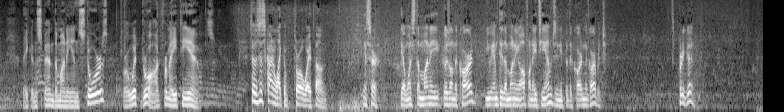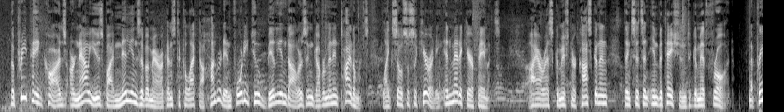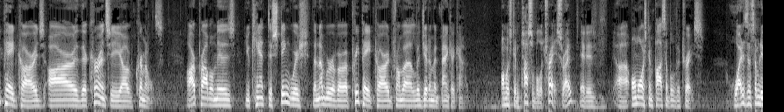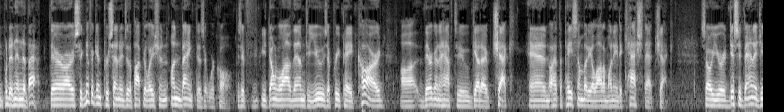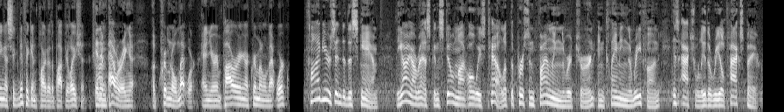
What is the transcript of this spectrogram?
They can spend the money in stores or withdraw it from ATMs. So this is this kind of like a throwaway phone? Yes, sir. Yeah, once the money goes on the card, you empty the money off on ATMs and you put the card in the garbage. It's pretty good. The prepaid cards are now used by millions of Americans to collect $142 billion in government entitlements, like Social Security and Medicare payments. IRS Commissioner Koskinen thinks it's an invitation to commit fraud. The prepaid cards are the currency of criminals. Our problem is you can't distinguish the number of a prepaid card from a legitimate bank account. Almost impossible to trace, right? It is uh, almost impossible to trace. Why doesn't somebody put an end to that? There are a significant percentage of the population unbanked, as it were called. Because if you don't allow them to use a prepaid card, uh, they're going to have to get a check and they'll have to pay somebody a lot of money to cash that check. So you're disadvantaging a significant part of the population. And empowering a, a criminal network. And you're empowering a criminal network. Five years into the scam, the IRS can still not always tell if the person filing the return and claiming the refund is actually the real taxpayer.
